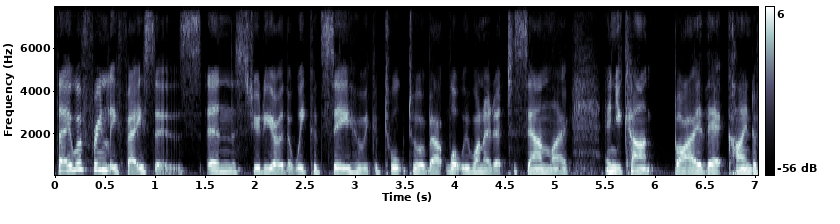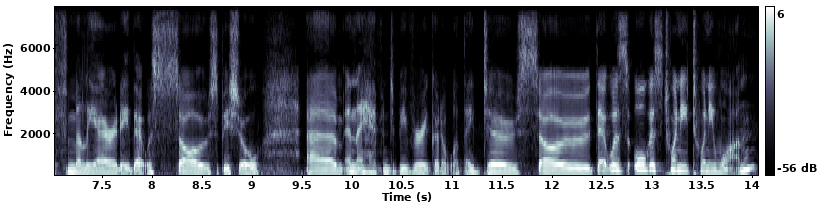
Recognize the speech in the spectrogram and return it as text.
they were friendly faces in the studio that we could see who we could talk to about what we wanted it to sound like. And you can't buy that kind of familiarity. That was so special. Um, and they happen to be very good at what they do. So that was August 2021.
